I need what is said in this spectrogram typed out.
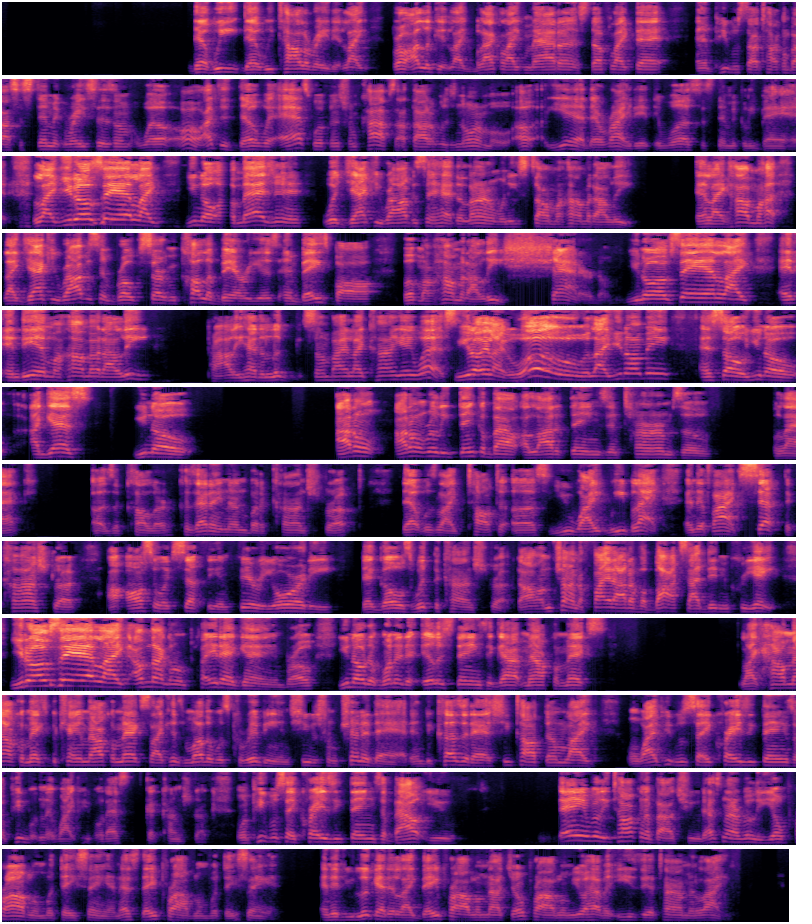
that we that we tolerated. Like, bro, I look at like Black Lives Matter and stuff like that, and people start talking about systemic racism. Well, oh, I just dealt with ass whoopings from cops. I thought it was normal. Oh, yeah, they're right. It, it was systemically bad. Like, you know what I'm saying? Like, you know, imagine what Jackie Robinson had to learn when he saw Muhammad Ali and like how my, like Jackie Robinson broke certain color barriers in baseball, but Muhammad Ali shattered them. You know what I'm saying? Like, and and then Muhammad Ali probably had to look somebody like Kanye West. You know, like whoa, like you know what I mean. And so you know, I guess you know, I don't I don't really think about a lot of things in terms of black as a color because that ain't nothing but a construct that was like taught to us you white we black. And if i accept the construct i also accept the inferiority that goes with the construct. I'm trying to fight out of a box i didn't create. You know what i'm saying? Like i'm not gonna play that game bro. You know that one of the illest things that got malcolm x like how Malcolm X became Malcolm X, like his mother was Caribbean. She was from Trinidad. And because of that, she taught them like when white people say crazy things, or people, white people, that's a construct. When people say crazy things about you, they ain't really talking about you. That's not really your problem, what they saying. That's their problem, what they saying. And if you look at it like they problem, not your problem, you'll have an easier time in life.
